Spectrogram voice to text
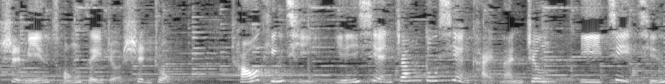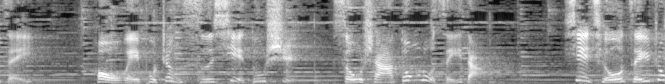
市民从贼者甚众，朝廷起银县张都县凯南征，以济擒贼。后伪部正司谢都事搜杀东路贼党，谢求贼中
